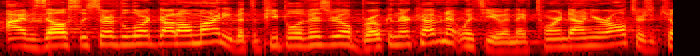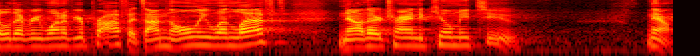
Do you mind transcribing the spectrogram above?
I've zealously served the Lord God Almighty, but the people of Israel have broken their covenant with you, and they've torn down your altars and killed every one of your prophets. I'm the only one left. Now they're trying to kill me too. Now,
